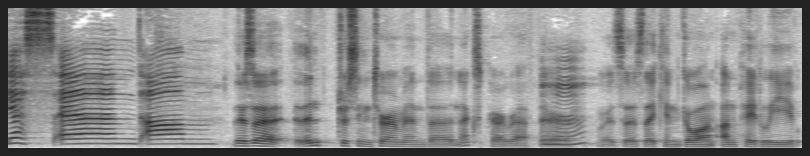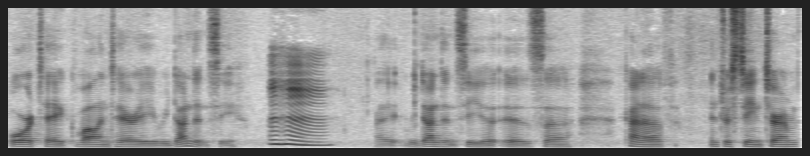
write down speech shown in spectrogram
Yes, and um, There's a interesting term in the next paragraph there Mm-hmm. where it says they can go on unpaid leave or take voluntary redundancy. mhm. Right, redundancy is a kind of interesting term.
